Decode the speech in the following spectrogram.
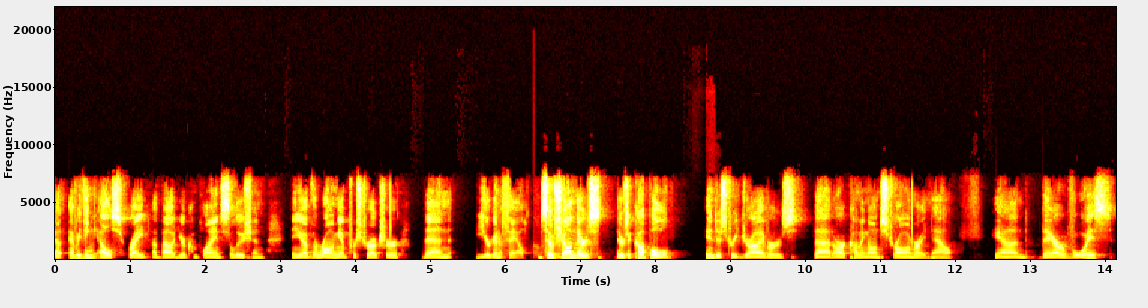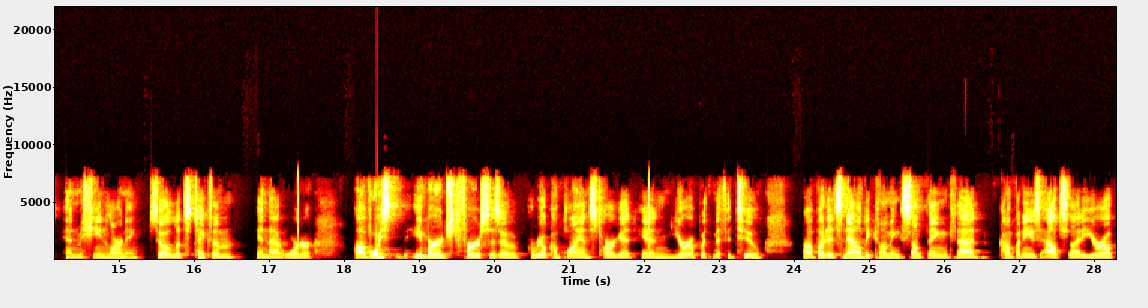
uh, everything else right about your compliance solution, and you have the wrong infrastructure, then you're going to fail. So Shaun, there's there's a couple industry drivers that are coming on strong right now, and they are voice and machine learning. So let's take them in that order. Uh, voice emerged first as a, a, real compliance target in Europe with MIFID II, uh, but it's now becoming something that companies outside of Europe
